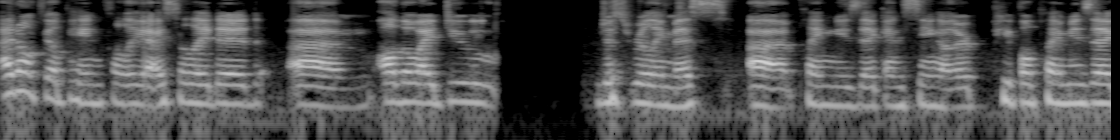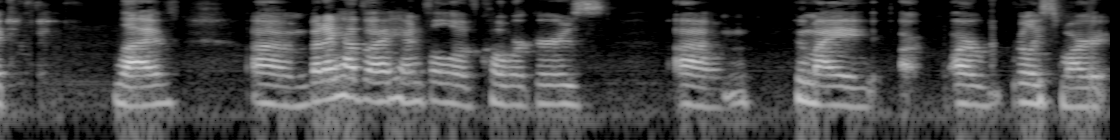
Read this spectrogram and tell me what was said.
I don't feel painfully isolated. Um, although I do just really miss uh, playing music and seeing other people play music live. Um, but I have a handful of coworkers um, whom I are, are really smart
